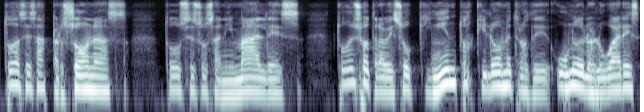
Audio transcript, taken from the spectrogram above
todas esas personas, todos esos animales, todo eso atravesó 500 kilómetros de uno de los lugares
